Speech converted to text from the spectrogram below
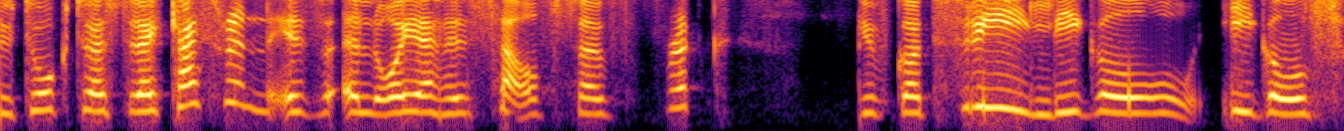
to talk to us today. Catherine is a lawyer herself, so Frick, you've got three legal eagles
